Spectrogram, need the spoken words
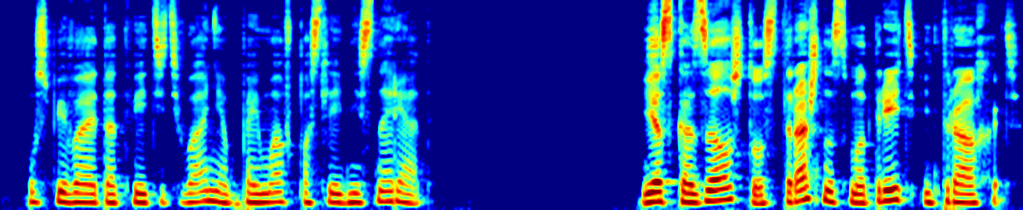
– успевает ответить Ваня, поймав последний снаряд. «Я сказал, что страшно смотреть и трахать.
